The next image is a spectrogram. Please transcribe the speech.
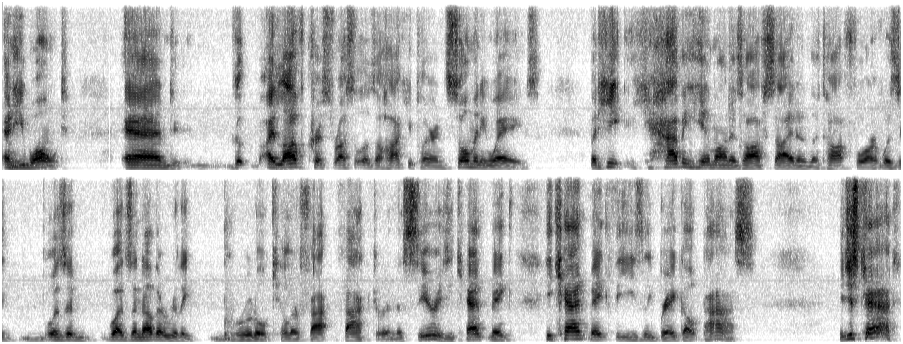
and he won't. And I love Kris Russell as a hockey player in so many ways, but he having him on his offside in the top four was a, was a, was another really brutal killer fa- factor in this series. He can't make he can't make the easily breakout pass. He just can't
